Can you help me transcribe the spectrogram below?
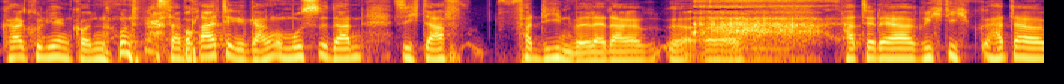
kalkulieren können und ist dann pleite gegangen und musste dann sich da verdienen, weil er da äh, äh, hatte der richtig, hat da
